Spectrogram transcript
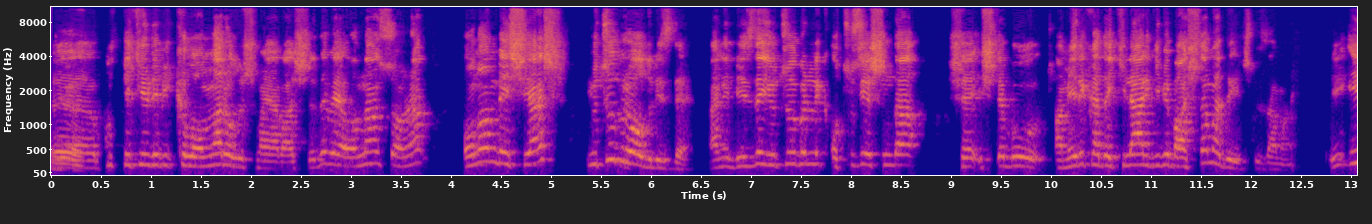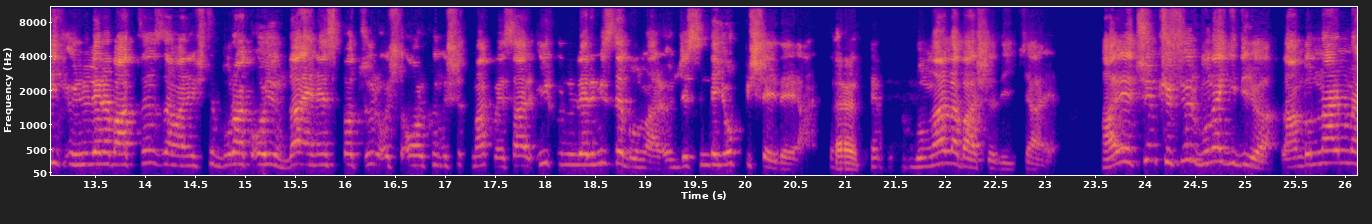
Evet. Ee, bu şekilde bir klonlar oluşmaya başladı ve ondan sonra 10-15 yaş YouTuber oldu bizde. Hani bizde YouTuber'lık 30 yaşında şey işte bu Amerika'dakiler gibi başlamadı hiçbir zaman. İlk ünlülere baktığın zaman işte Burak Oyun'da, Enes Batur, işte Orkun Işıtmak vesaire ilk ünlülerimiz de bunlar. Öncesinde yok bir şeyde yani Evet. bunlarla başladı hikaye. Hayır tüm küfür buna gidiyor. Lan bunlar mı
